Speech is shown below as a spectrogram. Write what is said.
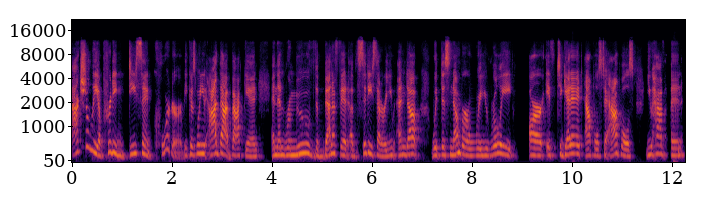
actually a pretty decent quarter because when you add that back in and then remove the benefit of the city center, you end up with this number where you really are, if to get it apples to apples, you have an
